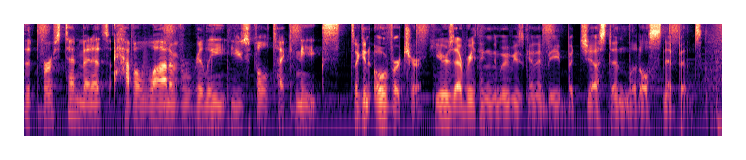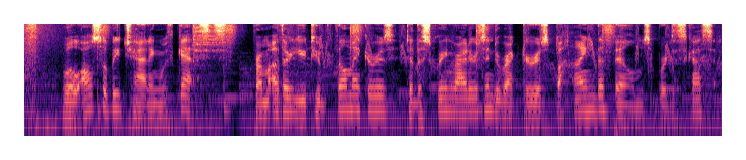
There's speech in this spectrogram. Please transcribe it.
The first 10 minutes have a lot of really useful techniques. It's like an overture. Here's everything the movie's going to be, but just in little snippets. We'll also be chatting with guests, from other YouTube filmmakers to the screenwriters and directors behind the films we're discussing.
